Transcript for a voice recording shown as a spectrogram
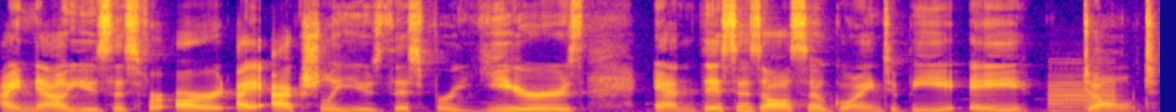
I now use this for art. I actually use this for years, and this is also going to be a don't.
